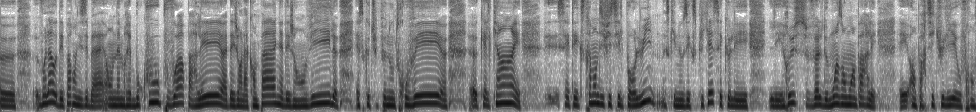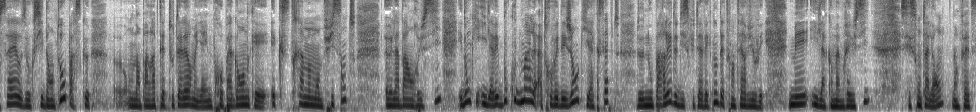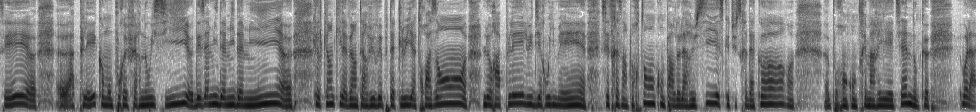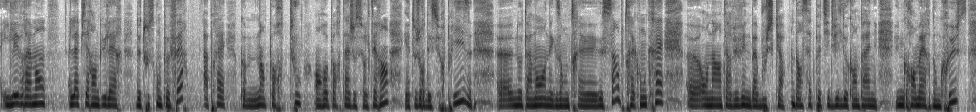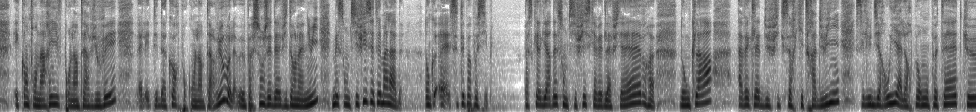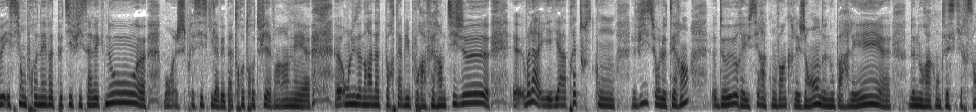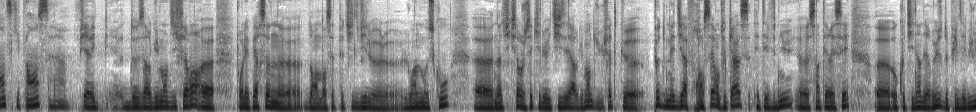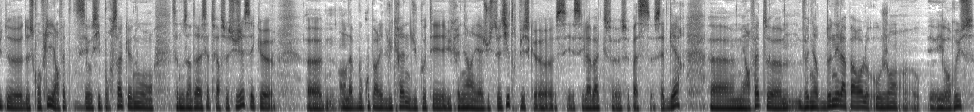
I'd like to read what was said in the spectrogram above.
voilà, au départ on disait bah, on aimerait beaucoup pouvoir parler à des gens à la campagne, à des gens en ville. Est-ce que tu peux nous trouver trouver euh, euh, quelqu'un. Et ça a été extrêmement difficile pour lui. Ce qu'il nous expliquait, c'est que les, les Russes veulent de moins en moins parler. Et en particulier aux Français, aux Occidentaux, parce que, euh, on en parlera peut-être tout à l'heure, mais il y a une propagande qui est extrêmement puissante là-bas en Russie. Et donc, il avait beaucoup de mal à trouver des gens qui acceptent de nous parler, de discuter avec nous, d'être interviewés. Mais il a quand même réussi. C'est son talent, en fait. C'est appeler, comme on pourrait faire nous ici, des amis d'amis d'amis, quelqu'un qu'il avait interviewé peut-être lui il y a trois ans, temps, le rappeler, lui dire oui mais c'est très important qu'on parle de la Russie, est-ce que tu serais d'accord pour rencontrer Marie et Étienne? Donc voilà, il est vraiment la pierre angulaire de tout ce qu'on peut faire. Après, comme n'importe où en reportage sur le terrain, il y a toujours des surprises, euh, notamment un exemple très simple, très concret. Euh, on a interviewé une babouchka dans cette petite ville de campagne, une grand-mère donc russe, et quand on arrive pour l'interviewer, elle était d'accord pour qu'on l'interviewe, elle n'avait pas changé d'avis dans la nuit, mais son petit-fils était malade. Donc euh, c'était pas possible parce qu'elle gardait son petit-fils qui avait de la fièvre. Donc là, avec l'aide du fixeur qui traduit, c'est lui dire oui, alors bon, peut-être que et si on prenait votre petit-fils avec nous euh, Bon, je précise qu'il avait pas trop trop de fièvre, hein, mais euh, on lui donnera notre portable, il pourra faire un petit jeu. Euh, voilà, il y a après tout ce qu'on vit sur le terrain, de réussir à convaincre les gens, de nous parler, de nous raconter ce qu'ils ressentent, ce qu'ils pensent. Puis avec deux arguments différents pour les personnes dans, cette petite ville loin de Moscou, notre fixeur, je sais qu'il a utilisé l'argument du fait que peu de médias français, en tout cas, étaient venus euh, s'intéresser euh, au quotidien des Russes depuis le début de, ce conflit. En fait, c'est aussi pour ça que nous, ça nous intéressait de faire ce sujet, c'est que euh, on a beaucoup parlé de l'Ukraine du côté ukrainien et à juste titre, puisque c'est là-bas que se, passe cette guerre. mais en fait, venir donner la parole aux gens et aux Russes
